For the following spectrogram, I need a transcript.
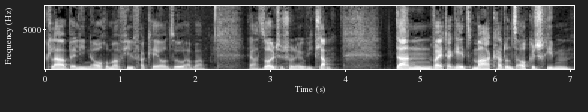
klar, Berlin auch immer viel Verkehr und so, aber ja, sollte schon irgendwie klappen. Dann, weiter geht's. Marc hat uns auch geschrieben,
